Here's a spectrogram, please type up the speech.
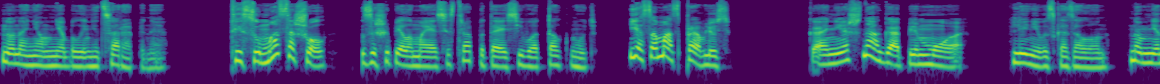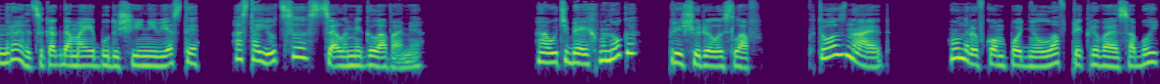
но на нем не было ни царапины. «Ты с ума сошел? зашипела моя сестра, пытаясь его оттолкнуть. «Я сама справлюсь!» «Конечно, Агапи Моа», — лениво сказал он, «но мне нравится, когда мои будущие невесты остаются с целыми головами». «А у тебя их много?» — прищурилась Лав. «Кто знает». Он рывком поднял Лав, прикрывая собой,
